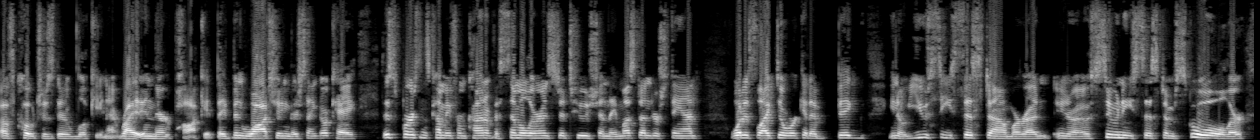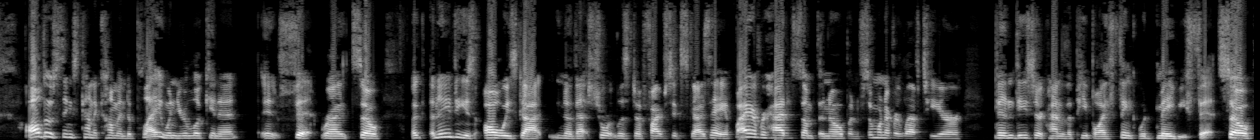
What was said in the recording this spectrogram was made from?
of coaches they're looking at right in their pocket. They've been watching, they're saying, okay, this person's coming from kind of a similar institution. They must understand what it's like to work at a big, you know, UC system or a you know a SUNY system school or all those things kind of come into play when you're looking at it fit, right? So an AD has always got you know that short list of five six guys. Hey, if I ever had something open, if someone ever left here, then these are kind of the people I think would maybe fit. So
